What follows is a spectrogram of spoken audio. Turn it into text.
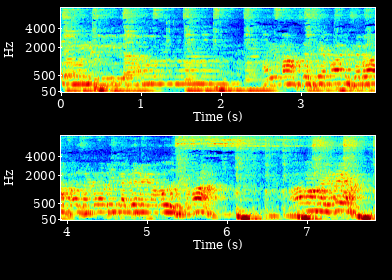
você, Mário Zebrão, faz aquela brincadeira aí na música, bora. Vamos, galera.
